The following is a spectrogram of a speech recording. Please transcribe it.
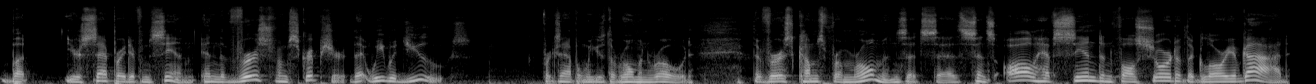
but you're separated from sin. And the verse from Scripture that we would use for example, we use the Roman road. The verse comes from Romans that says, Since all have sinned and fall short of the glory of God.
